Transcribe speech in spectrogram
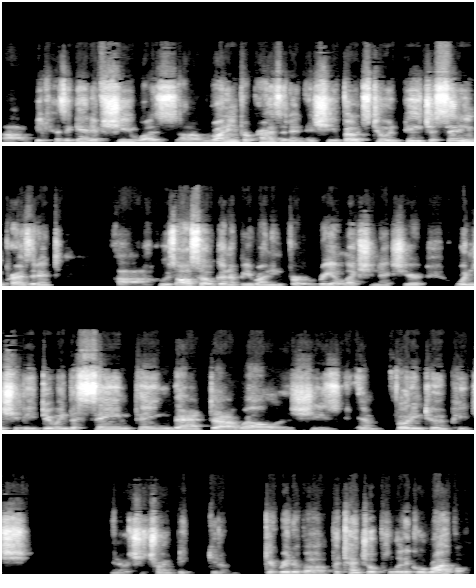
Uh, because again, if she was uh, running for president and she votes to impeach a sitting president, uh, who's also going to be running for re-election next year, wouldn't she be doing the same thing that, uh, well, she's voting to impeach you know, she's trying to be, you know, get rid of a potential political rival.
